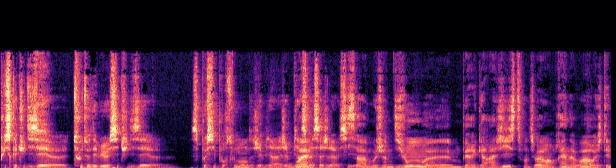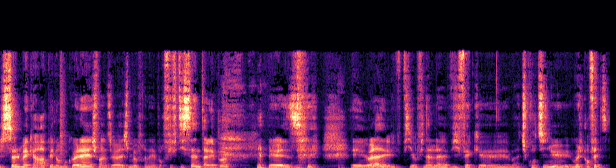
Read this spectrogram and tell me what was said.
Puisque tu disais euh, tout au début aussi, tu disais euh, c'est possible pour tout le monde. J'ai bien, j'aime bien Ouais, ce message-là aussi. Ça, moi je viens de Dijon, euh, mon père est garagiste, enfin tu vois, rien à voir, j'étais le seul mec à rapper dans mon collège, enfin tu vois, je me prenais pour 50 Cent à l'époque. et, voilà, et puis au final la vie fait que bah tu continues. Moi en fait,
